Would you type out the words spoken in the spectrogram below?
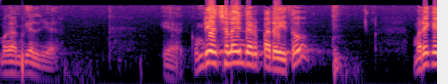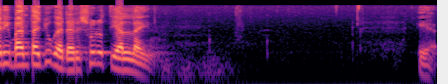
mengambilnya. Ya, kemudian selain daripada itu, mereka dibantah juga dari sudut yang lain. Ya,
